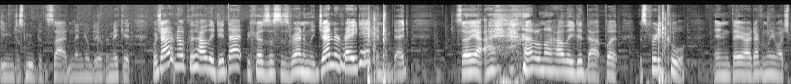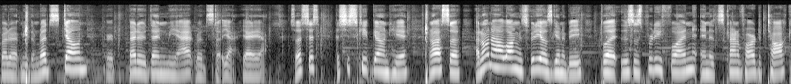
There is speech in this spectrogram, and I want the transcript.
you can just move to the side and then you'll be able to make it. Which I have no clue how they did that because this is randomly generated and I'm dead. So yeah, I, I don't know how they did that, but it's pretty cool. And they are definitely much better at me than Redstone or better than me at redstone. Yeah, yeah, yeah. So let's just let's just keep going here. And also, I don't know how long this video is gonna be, but this is pretty fun, and it's kind of hard to talk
